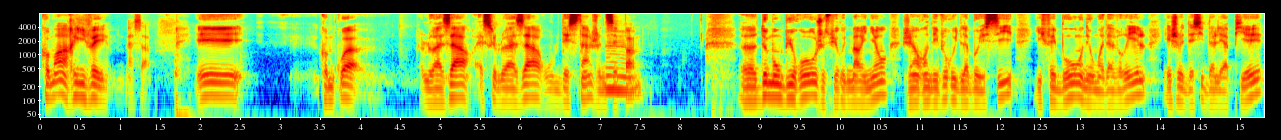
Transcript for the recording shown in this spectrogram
comment arriver à ça. Et comme quoi, le hasard, est-ce que le hasard ou le destin, je ne sais Mhm. pas. Euh, de mon bureau, je suis rue de Marignan, j'ai un rendez-vous rue de la Boétie, il fait beau, on est au mois d'avril, et je décide d'aller à pied,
